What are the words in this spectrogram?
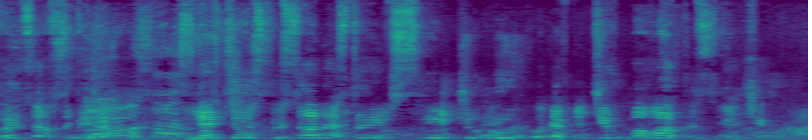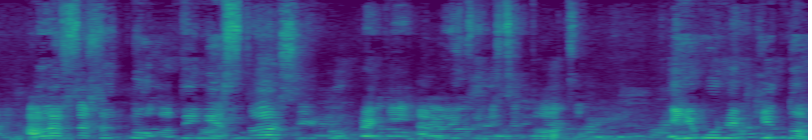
ви це розумієте? Для цього спеціально я створив слідчу групу, де включив багато слідчих. Але все ж одно один є старший групи, який аналізує ситуацію. І йому необхідно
